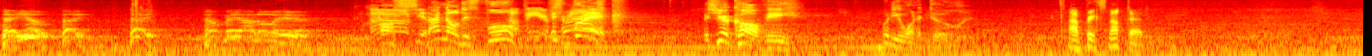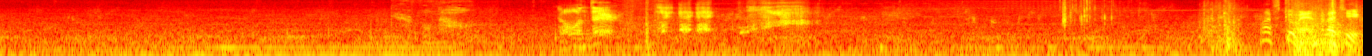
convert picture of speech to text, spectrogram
Hey, you! Hey! Hey! Help me out over here! Come Oh out! shit, I know this fool. I'll be your It's friend. Brick. It's your call, V. What do you want to do? Ah, Brick's not dead. Careful now. No one there. Life's good, man. How about you?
